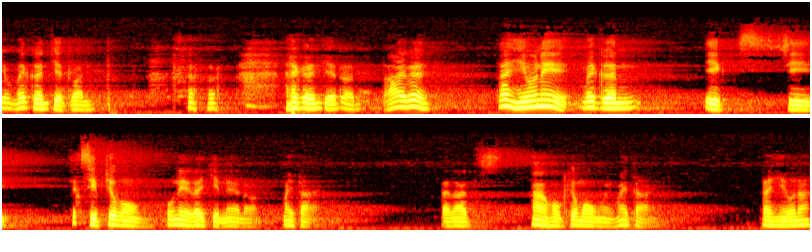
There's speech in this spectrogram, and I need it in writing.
ยังไม่เกินเจ็ดวันไม่เกินเจ็ดวันตายเลย ถ้าหิวนี่ไม่เกินอีกสี่สักสิบชั่วโมงพวกนี้ได้กินแน่นอนไม่ตาย แต่ละห้าหกชั่วโมงไม่ตาย ถ้าหิวนะ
